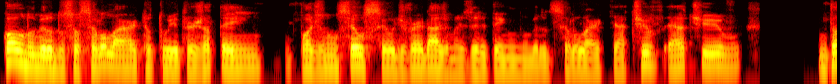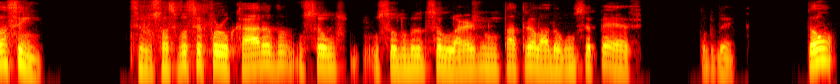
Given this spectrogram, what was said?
qual o número do seu celular, que o Twitter já tem, pode não ser o seu de verdade, mas ele tem um número de celular que é ativo. É ativo. Então, assim, só se você for o cara, o seu, o seu número de celular não está atrelado a algum CPF. Tudo bem. Então,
